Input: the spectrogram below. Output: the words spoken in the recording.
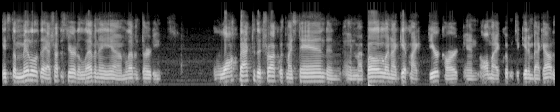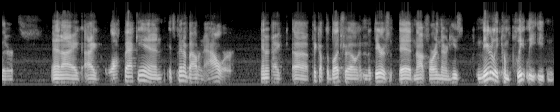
It's the middle of the day. I shot this deer at 11 a.m., 11:30, walk back to the truck with my stand and, and my bow, and I get my deer cart and all my equipment to get him back out of there. And I I walk back in. It's been about an hour, and I uh, pick up the blood trail, and the deer is dead, not far in there, and he's nearly completely eaten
